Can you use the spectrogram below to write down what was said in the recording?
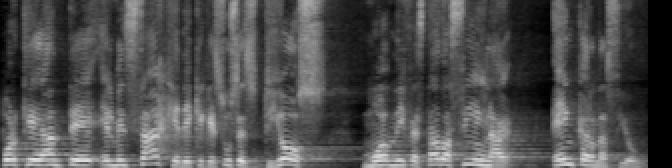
Porque ante el mensaje de que Jesús es Dios, manifestado así en la encarnación,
